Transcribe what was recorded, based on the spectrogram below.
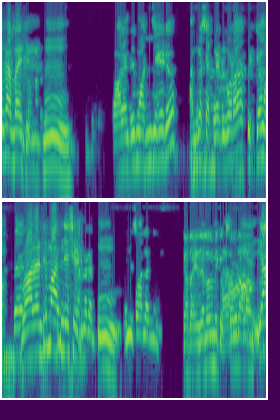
ఒక అబ్బాయికి. వాలంటరీ మోసం చేసాడు అందులో సెక్రటరీ కూడా పెట్టాము. వస్తే వాలంటీ మోసం ఉమ్. ఎన్ని సార్లు గత ఐదేళ్ళలో మీకు ఒకసారి కూడా అలా యా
